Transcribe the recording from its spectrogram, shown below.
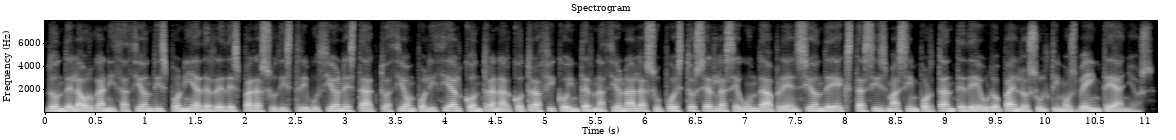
donde la organización disponía de redes para su distribución. Esta actuación policial contra narcotráfico internacional ha supuesto ser la segunda aprehensión de éxtasis más importante de Europa en los últimos 20 años.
